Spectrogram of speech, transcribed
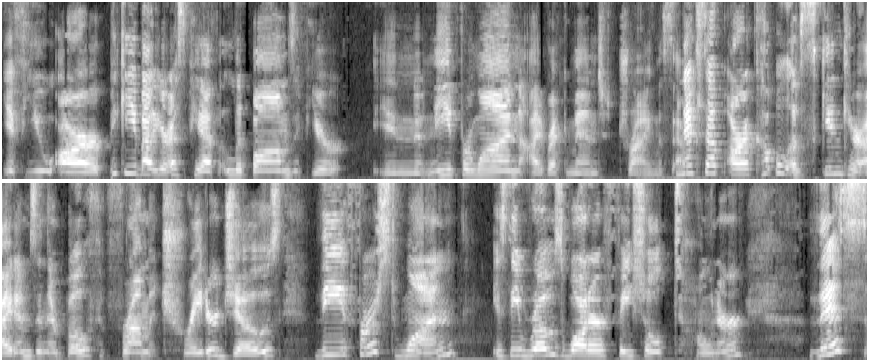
If you are picky about your SPF lip balms, if you're in need for one, I recommend trying this out. Next up are a couple of skincare items, and they're both from Trader Joe's. The first one is the Rose Water Facial Toner. This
